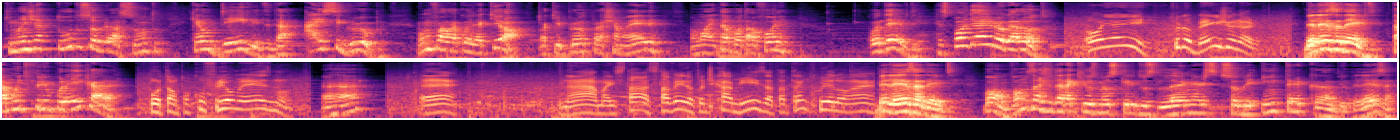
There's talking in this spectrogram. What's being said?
que manja tudo sobre o assunto, que é o David da Ice Group. Vamos falar com ele aqui, ó. Tô aqui pronto para chamar ele. Vamos lá então, botar o fone. Ô David, responde aí, meu garoto. Oi aí, tudo bem, Júnior? Beleza, David? Tá muito frio por aí, cara? Pô, tá um pouco frio mesmo. Aham. É. Não, mas tá, você tá vendo? Eu tô de camisa, tá tranquilo, né? Beleza, David. Bom, vamos ajudar aqui os meus queridos learners sobre intercâmbio, beleza?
